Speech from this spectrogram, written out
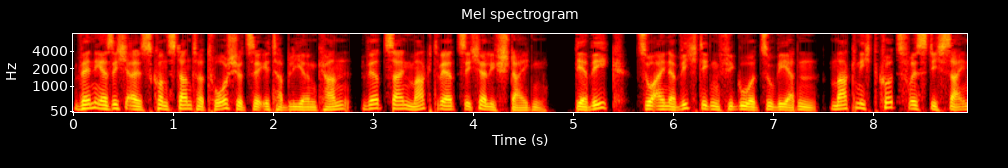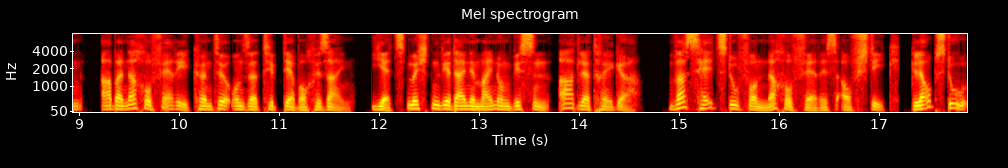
Wenn er sich als konstanter Torschütze etablieren kann, wird sein Marktwert sicherlich steigen. Der Weg, zu einer wichtigen Figur zu werden, mag nicht kurzfristig sein, aber Nacho Ferry könnte unser Tipp der Woche sein. Jetzt möchten wir deine Meinung wissen, Adlerträger. Was hältst du von Nacho Ferris Aufstieg? Glaubst du,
